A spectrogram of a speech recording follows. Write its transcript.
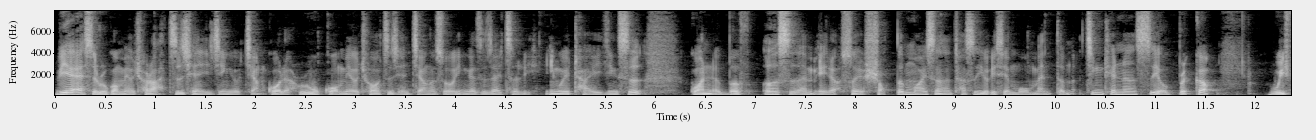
VIS 如果没有错啦，之前已经有讲过了。如果没有错，之前讲的时候应该是在这里，因为它已经是关 above 二十 MA 了，所以 short term wise 呢，它是有一些 momentum 的。今天呢是有 break up with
